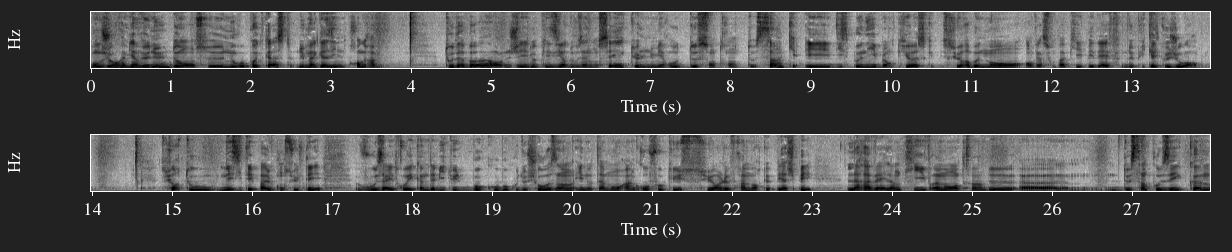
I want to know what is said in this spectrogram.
Bonjour et bienvenue dans ce nouveau podcast du magazine Programmé. Tout d'abord, j'ai le plaisir de vous annoncer que le numéro 235 est disponible en kiosque sur abonnement en version papier PDF depuis quelques jours. Surtout, n'hésitez pas à le consulter. Vous allez trouver comme d'habitude beaucoup beaucoup de choses hein, et notamment un gros focus sur le framework PHP Laravel hein, qui est vraiment en train de, euh, de s'imposer comme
